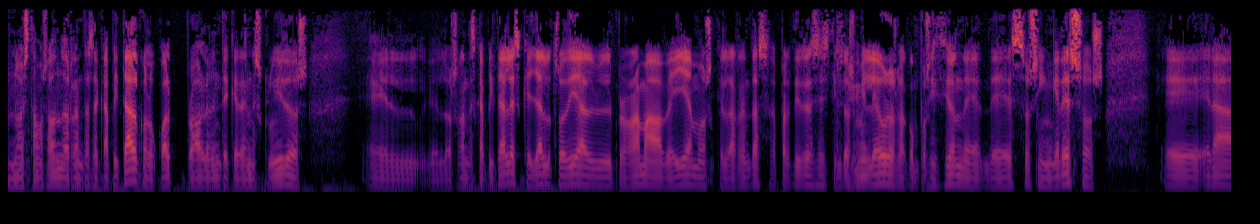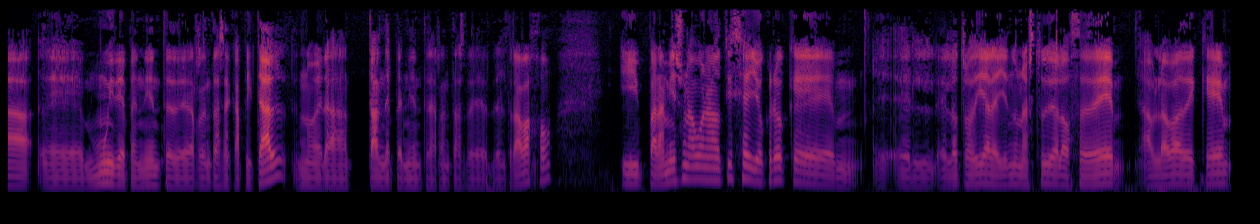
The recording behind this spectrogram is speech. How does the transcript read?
no estamos hablando de rentas de capital, con lo cual probablemente queden excluidos los grandes capitales, que ya el otro día el programa veíamos que las rentas a partir de 600.000 euros, la composición de, esos ingresos eh, era eh, muy dependiente de rentas de capital, no era tan dependiente de rentas del trabajo. Y para mí es una buena noticia. Yo creo que mm, el, el otro día, leyendo un estudio de la OCDE, hablaba de que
